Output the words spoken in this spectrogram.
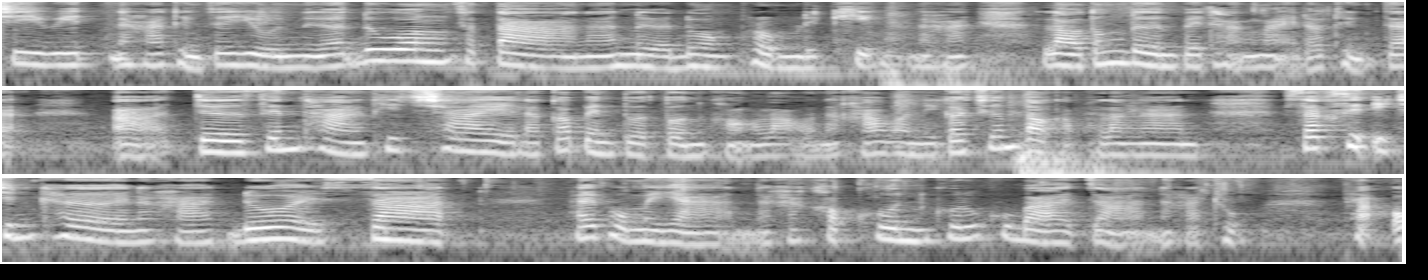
ชีวิตนะคะ ถึงจะอยู่เหนือดวงชะตานะเหนือดวงพรหมลิขิตนะคะ เราต้องเดินไปทางไหนเราถึงจะ เจอเส้นทางที่ใช่แล้วก็เป็นตัวตนของเรานะคะ วันนี้ก็เชื่อมต่อกับพลังงานศักดิ์สิทธิ์อีกเช่นเคยนะคะ ด้วยศาสตร์ไพ่พรมยานนะคะ ขอบคุณครูครูบาอาจารย์นะคะทุกพระอ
